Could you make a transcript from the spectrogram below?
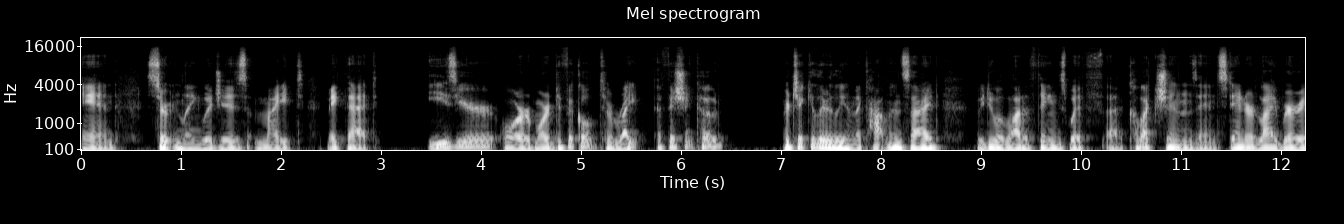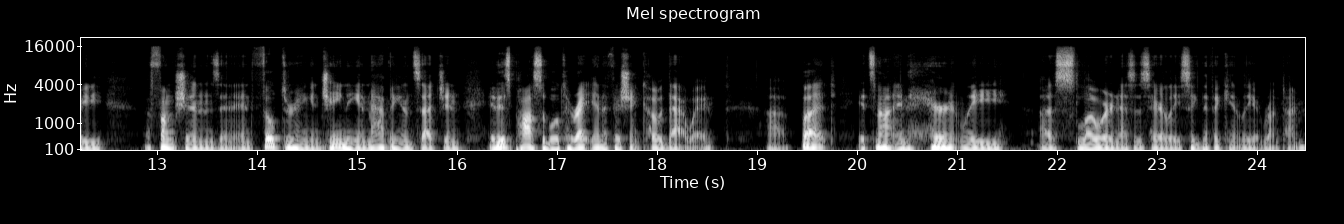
And certain languages might make that easier or more difficult to write efficient code. Particularly in the Kotlin side, we do a lot of things with uh, collections and standard library uh, functions and, and filtering and chaining and mapping and such. And it is possible to write inefficient code that way. Uh, but it's not inherently uh, slower necessarily significantly at runtime.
